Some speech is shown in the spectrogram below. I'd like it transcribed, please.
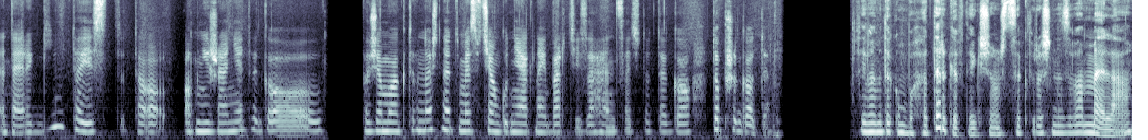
energii, to jest to obniżenie tego poziomu aktywności, natomiast w ciągu dnia jak najbardziej zachęcać do tego, do przygody. Tutaj mamy taką bohaterkę w tej książce, która się nazywa Mela,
